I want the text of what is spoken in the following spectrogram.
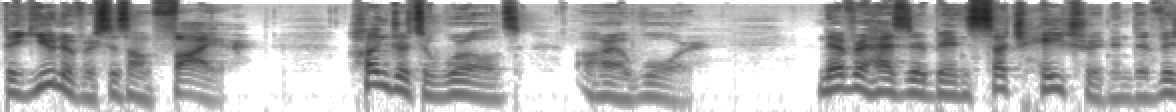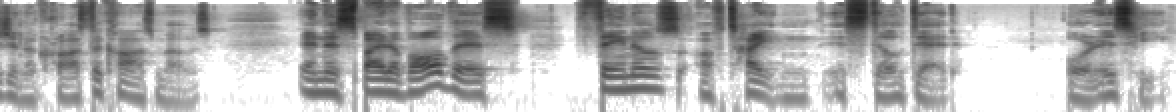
The universe is on fire. Hundreds of worlds are at war. Never has there been such hatred and division across the cosmos. And in spite of all this, Thanos of Titan is still dead. Or is he?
